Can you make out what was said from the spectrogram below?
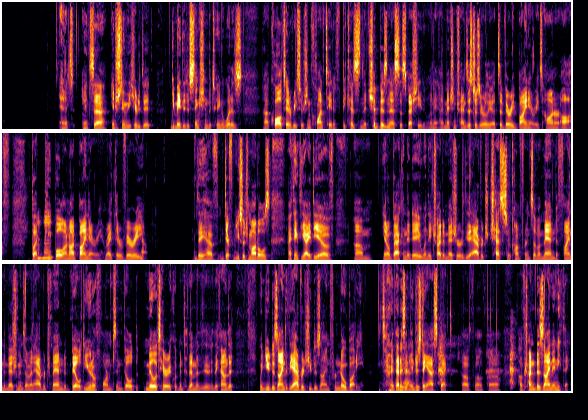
And it's it's uh, interesting to hear that you made the distinction between what is uh, qualitative research and quantitative because in the chip mm-hmm. business, especially when I, mentioned transistors earlier, it's a very binary. It's on or off. But mm-hmm. people are not binary, right? They're very, no. they have different usage models. I think the idea of, um, you know, back in the day when they tried to measure the average chest circumference of a man to find the measurements of an average man to build uniforms and build military equipment to them, as they found that when you design to the average, you design for nobody. Sorry, that is yeah. an interesting aspect of of, uh, of trying to design anything.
